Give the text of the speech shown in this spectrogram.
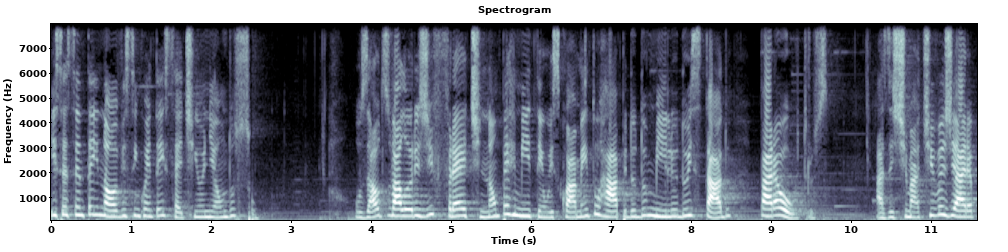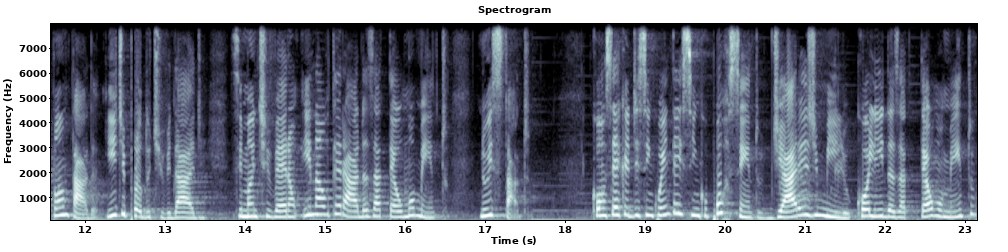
e R$ 69,57 em União do Sul. Os altos valores de frete não permitem o escoamento rápido do milho do estado para outros. As estimativas de área plantada e de produtividade se mantiveram inalteradas até o momento no estado. Com cerca de 55% de áreas de milho colhidas até o momento,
